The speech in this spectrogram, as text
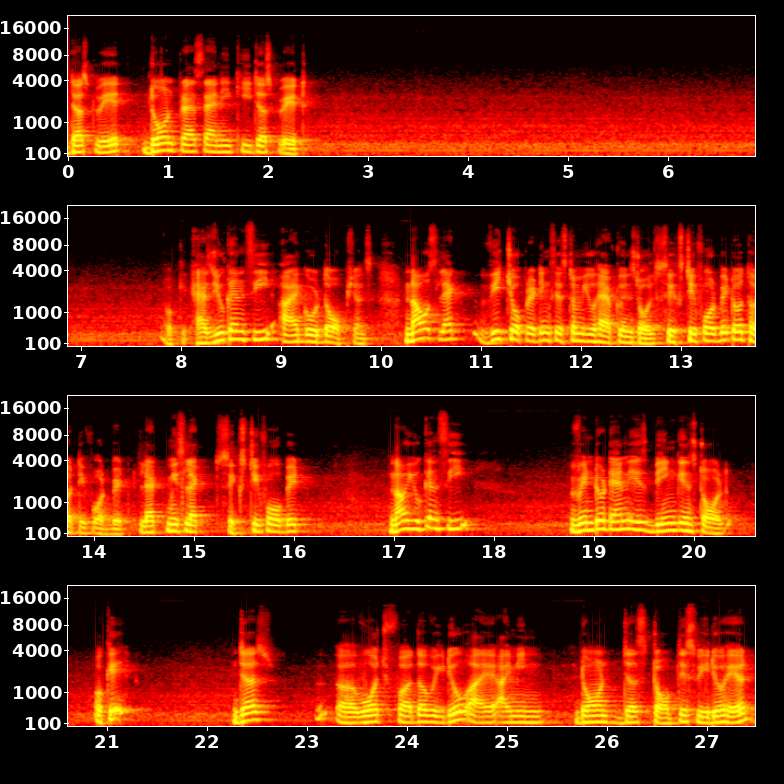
just wait. Don't press any key. Just wait. Okay. As you can see i got the options. Now select which operating system you have to install. 64 bit or 34 bit? Let me select 64 bit. Now you can see window 10 is being installed. Okay? Just uh, watch further video. I i mean don't just stop this video here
